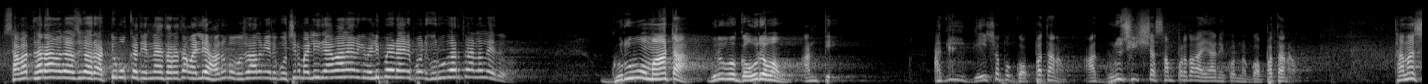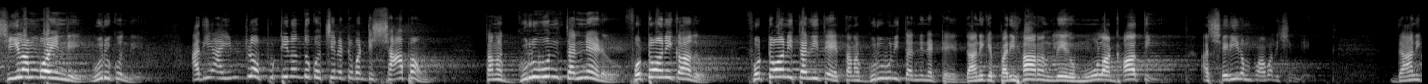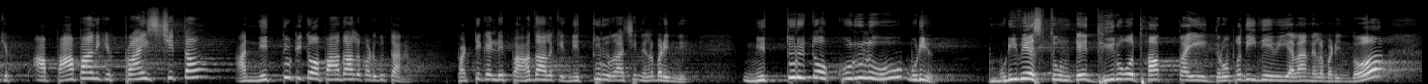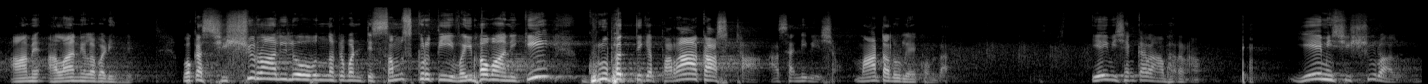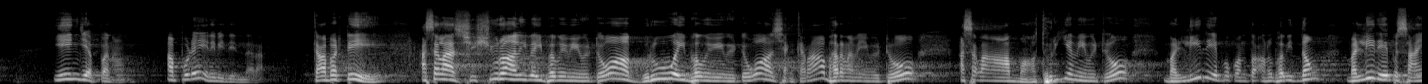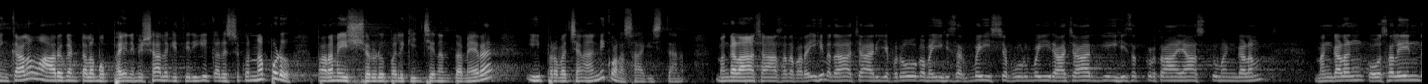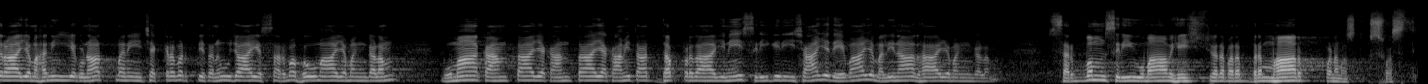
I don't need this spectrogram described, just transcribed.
సమర్థరామదాస్ గారు అట్టుముక్క తిన్న తర్వాత మళ్ళీ హనుమ భుజాల మీద కూర్చుని మళ్ళీ దేవాలయానికి వెళ్ళిపోయాడు ఆయన. పోనీ గురువుగారితో వెళ్ళలేదు. గురువు మాట గురువు గౌరవం అంతే. అది దేశపు గొప్పతనం ఆ గురు శిష్య సంప్రదాయానికి ఉన్న గొప్పతనం. తన శీలం పోయింది ఊరుకుంది. అది ఆ ఇంట్లో పుట్టినందుకు వచ్చినటువంటి శాపం తన గురువుని తన్నాడు. ఫోటోని కాదు ఫోటోని తన్నితే తన గురువుని తన్నినట్టే. దానికి పరిహారం లేదు మూలఘాతి. ఆ శరీరం పోవలసిందే. దానికి ఆ పాపానికి ప్రాయశ్చిత్తం ఆ నెత్తుటితో పాదాలు కడుగుతాను. పట్టుకెళ్ళి పాదాలకి నెత్తురు రాసి నిలబడింది. నెత్తురితో కురులు ముడియు. ముడివేస్తూ ఉంటే ధీరోధాత్తై ద్రౌపదీదేవి ఎలా నిలబడిందో ఆమె అలా నిలబడింది. ఒక శిష్యురాలిలో ఉన్నటువంటి సంస్కృతి వైభవానికి గురుభక్తికి పరాకాష్ఠ ఆ సన్నివేశం మాటలు లేకుండా. ఏమి శంకరాభరణం? ఏమి శిష్యురాలు? ఏం చెప్పను? అప్పుడే ఎనిమిదిన్నర. కాబట్టి అసలు ఆ శిష్యురాలి వైభవం ఏమిటో ఆ గురువు వైభవం ఏమిటో ఆ శంకరాభరణం ఏమిటో అసలు ఆ మాధుర్యం ఏమిటో మళ్ళీ రేపు కొంత అనుభవిద్దాం. మళ్ళీ రేపు సాయంకాలం ఆరు గంటల ముప్పై నిమిషాలకి తిరిగి కలుసుకున్నప్పుడు పరమేశ్వరుడు పలికించినంత మేర ఈ ప్రవచనాన్ని కొనసాగిస్తాను. మంగళాశాసన పరై మదాచార్య పురోగమై సర్వైశ్య పూర్వైరాచార్యై సత్కృతాయాస్తు మంగళం. మంగళం కోసలేంద్రాయ మహనీయ గుణాత్మనే చక్రవర్తి తనూజాయ సర్వభౌమాయ మంగళం. உமாகாந்தாய காந்தாய காமிதார்த்தப்பிரதாயினி ஸ்ரீகிரீஷாய தேவாய மலிநாதாய மங்களம். சர்வம் ஸ்ரீ உமாமகேஸ்வர பரபிரம்மார்ப்பணமஸ்து. ஸ்வஸ்தி.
